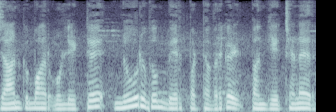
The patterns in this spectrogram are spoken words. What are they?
ஜான்குமார் உள்ளிட்ட நூறுக்கும் மேற்பட்டவர்கள் பங்கேற்றனர்.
